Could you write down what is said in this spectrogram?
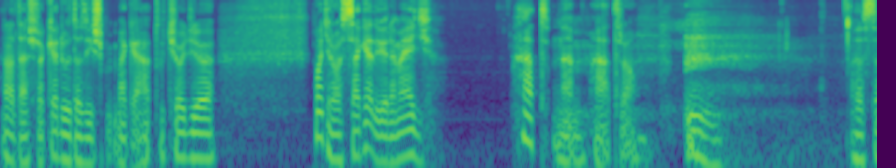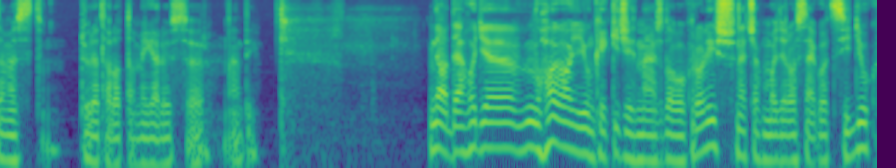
eladásra került, az is megállt. Úgyhogy Magyarország előre megy, hát nem, hátra. Azt hiszem, ezt tőled hallottam még először, Nándi. Na, de hogy halljunk egy kicsit más dolgokról is, ne csak Magyarországot szidjuk.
